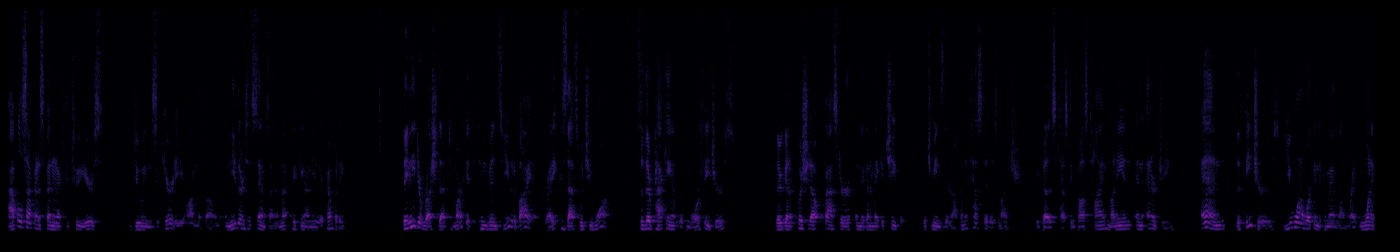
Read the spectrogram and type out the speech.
Apple's not going to spend an extra two years doing security on the phone, neither is it Samsung. I'm not picking on either company. They need to rush that to market to convince you to buy it, right? Because that's what you want. So they're packing it with more features. They're going to push it out faster, and they're going to make it cheaper which means they're not going to test it as much because testing costs time, money, and, and energy. And the features, you want to work in the command line, right? You want to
